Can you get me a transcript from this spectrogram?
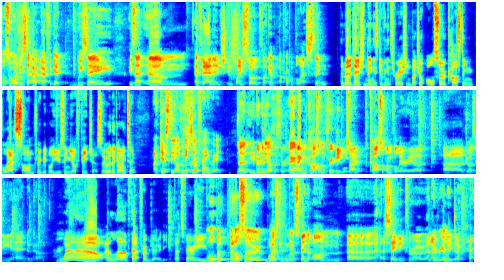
Also, what did we say? I, I forget. Did we say is that um, advantage in place of like a, a proper bless thing? The meditation thing is giving inspiration, but you're also casting bless on three people using your feature. So who are they going to? I guess the other Pick three. your favorite. No, you go to the other three. I, I can cast it on three people, so I'd cast it on Valeria, uh, Druzzy, and Duncan. Wow, I love that from Jody. That's very. Well, but but also worst case, I'm going to spend it on uh, a saving throw, and I really don't I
